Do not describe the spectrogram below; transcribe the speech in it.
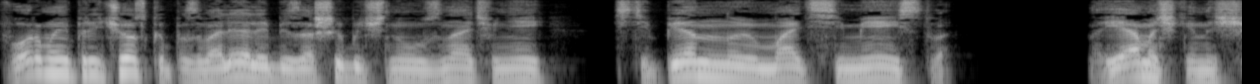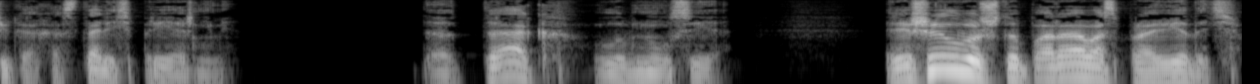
Форма и прическа позволяли безошибочно узнать в ней степенную мать семейства, но ямочки на щеках остались прежними. «Да так», — улыбнулся я, — «решил вот, что пора вас проведать».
